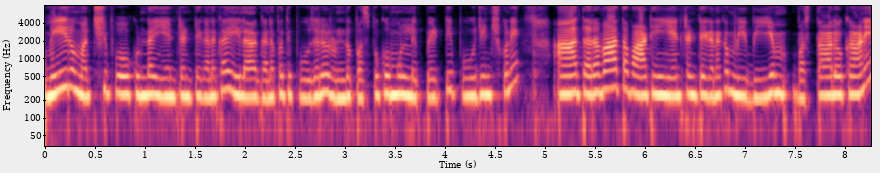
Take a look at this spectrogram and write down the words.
మీరు మర్చిపోకుండా ఏంటంటే కనుక ఇలా గణపతి పూజలో రెండు పసుపు కొమ్ముల్ని పెట్టి పూజించుకొని ఆ తర్వాత వాటిని ఏంటంటే కనుక మీ బియ్యం బస్తాలో కానీ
